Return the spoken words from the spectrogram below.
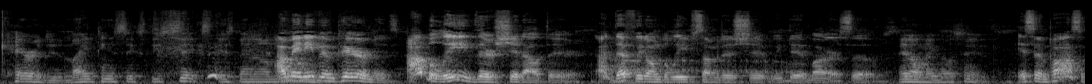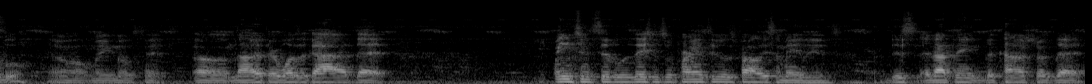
carriages. 1966, they standing on I mean, even pyramids. I believe there's shit out there. I definitely don't believe some of this shit we did by ourselves. it don't make no sense. It's impossible. It don't make no sense. Um, now, if there was a god that ancient civilizations were praying to, it was probably some aliens. This, and I think the construct that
